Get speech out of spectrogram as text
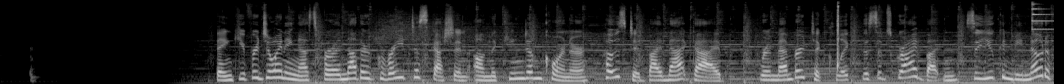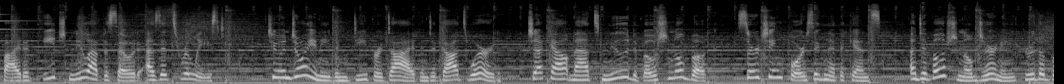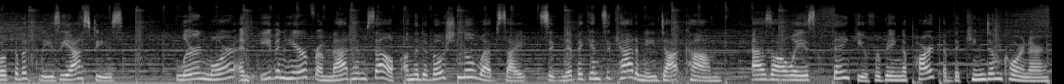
Thank you for joining us for another great discussion on the Kingdom Corner, hosted by Matt Guybe. Remember to click the subscribe button so you can be notified of each new episode as it's released. To enjoy an even deeper dive into God's Word, check out Matt's new devotional book, Searching for Significance, a devotional journey through the book of Ecclesiastes. Learn more and even hear from Matt himself on the devotional website, significanceacademy.com. As always, thank you for being a part of the Kingdom Corner.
